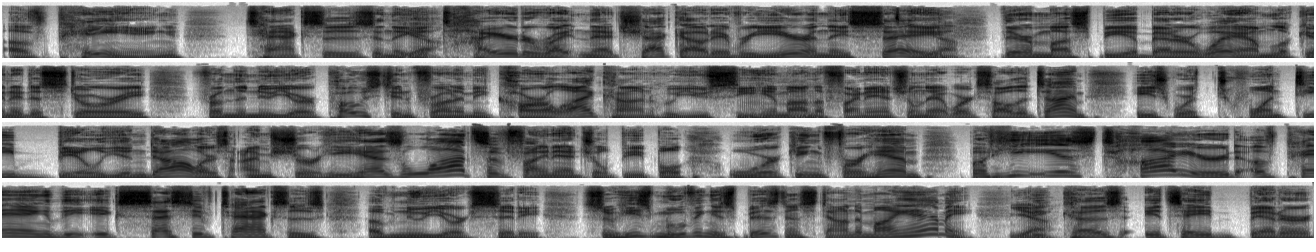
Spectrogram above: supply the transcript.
of paying taxes and they Yeah. get tired of writing that check out every year and they say Yeah. there must be a better way. I'm looking at a story from the New York Post in front of me. Carl Icahn, who you see him on mm-hmm. the financial networks all the time, he's worth $20 billion. I'm sure he has lots of financial people working for him, but he is tired of paying the excessive taxes of New York City. So he's moving his business down to Miami Yeah. because it's a better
